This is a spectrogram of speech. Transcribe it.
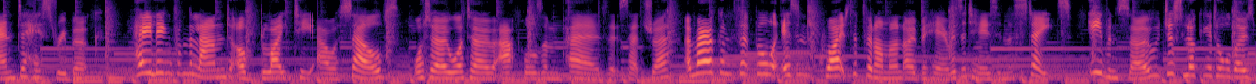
Enter History Book. Hailing from the land of Blighty ourselves, Watto Watto, apples and pears, etc., American football isn't quite the phenomenon over here as it is in the States. Even so, just looking at all those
